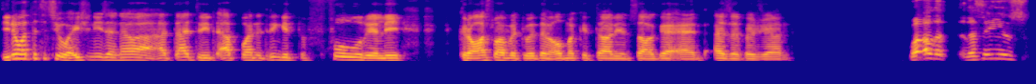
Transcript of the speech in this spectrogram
Do you know what the situation is? I know I, I tried to read up one. I didn't get the full, really, it with the whole Mkhitaryan saga and Azerbaijan. Well, the, the thing is,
